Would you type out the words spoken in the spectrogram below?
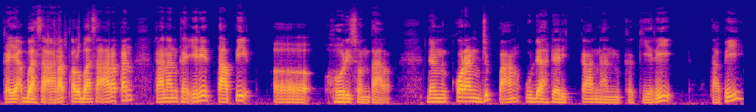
Kayak bahasa Arab. Kalau bahasa Arab kan kanan ke kiri, tapi eh, horizontal. Dan koran Jepang udah dari kanan ke kiri, tapi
